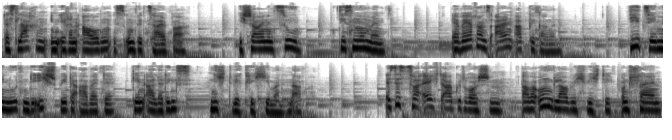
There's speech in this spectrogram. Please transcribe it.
Das Lachen in ihren Augen ist unbezahlbar. Ich schaue ihnen zu, diesen Moment. Er wäre uns allen abgegangen. Die zehn Minuten, die ich später arbeite, gehen allerdings nicht wirklich jemanden ab. Es ist zwar echt abgedroschen, aber unglaublich wichtig und fein,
